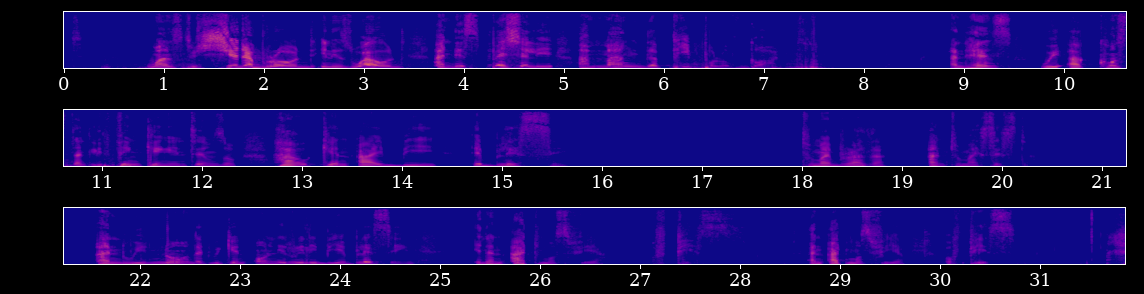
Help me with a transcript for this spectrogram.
wants to shed abroad in His world and especially among the people of God. And hence, we are constantly thinking in terms of how can I be a blessing to my brother and to my sister. And we know that we can only really be a blessing in an atmosphere of peace. An atmosphere of peace.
